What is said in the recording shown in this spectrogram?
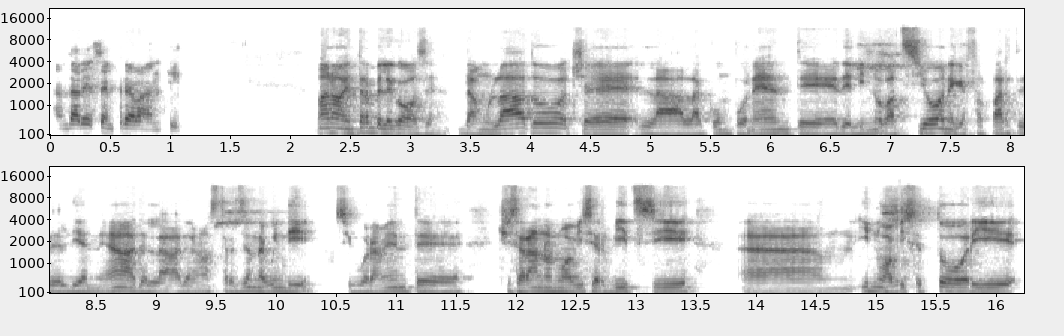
andare sempre avanti? Ma no, entrambe le cose. Da un lato c'è la, la componente dell'innovazione che fa parte del DNA della, della, nostra azienda, quindi sicuramente ci saranno nuovi servizi ehm, in nuovi settori, eh,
